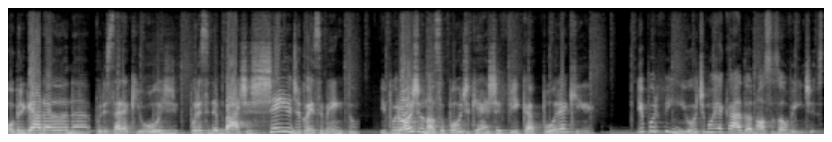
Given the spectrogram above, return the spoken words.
Obrigada, Ana, por estar aqui hoje, por esse debate cheio de conhecimento. E por hoje o nosso podcast fica por aqui. E por fim, último recado a nossos ouvintes.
